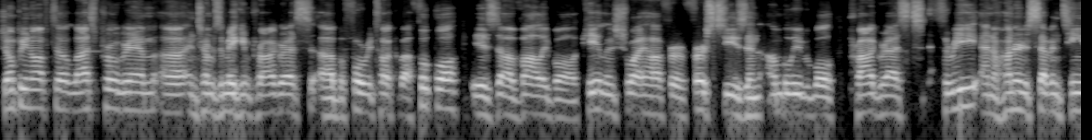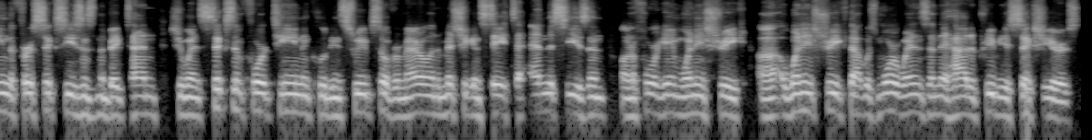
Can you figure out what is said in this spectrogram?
Jumping off to last program uh, in terms of making progress uh, before we talk about football is uh, volleyball. Caitlin Schweihofer, first season, unbelievable progress, three and 117 the first first six seasons in the Big Ten. She went six and 14, including sweeps over Maryland and Michigan State to end the season on a four game winning streak, uh, a winning streak that was more wins than they had in previous six years.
